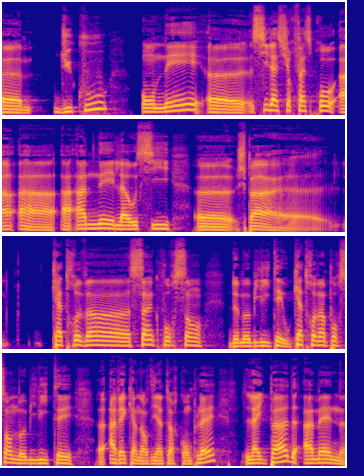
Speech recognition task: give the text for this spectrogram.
euh, du coup, on est euh, si la Surface Pro a, a, a amené là aussi, je sais pas. Euh, 85% de mobilité ou 80% de mobilité euh, avec un ordinateur complet, l'iPad amène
